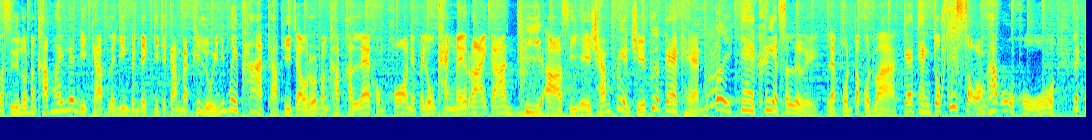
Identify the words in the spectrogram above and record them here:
ก็ซื้อรถบังคับไมาให้เล่นอีกครับและยิ่งเป็นเด็กกิจกรรมแบบพี่หลุยนี่ไม่พลาดครับที่จะเอารถบังคับคันแรกของพ่อเนี่ยไปลงแข่งในรายการ BRCA Championship เพื่อแก้แค้นเอ้ย แก้เครียดซะเลย และผลปรากฏว่าแกแข่งจบที่ 2 ครับ โอ้โห และแก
